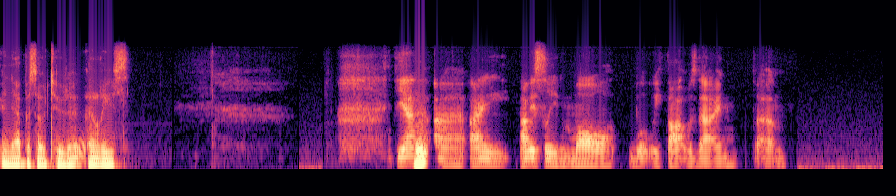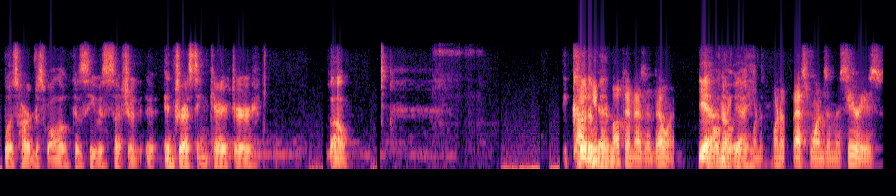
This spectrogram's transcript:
in episode two to, at least. Yeah, Hmm? uh, I obviously Maul, what we thought was dying, um, was hard to swallow because he was such an interesting character. Well, it could have been. love him as a villain. Yeah, People no, yeah. One of, one of the best ones in the series.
